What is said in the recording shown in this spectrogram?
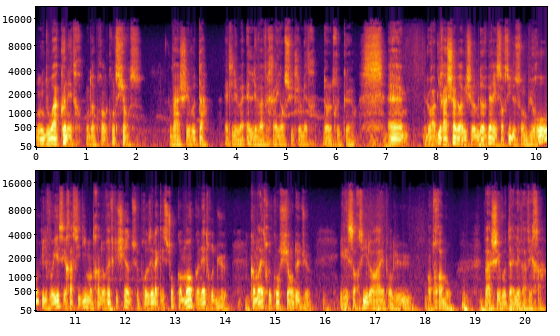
On doit connaître, on doit prendre conscience. Va et ensuite le mettre dans notre cœur. Euh, le rabbi Racha, le rabbi Shalom Dovber, est sorti de son bureau, il voyait ses chassidim en train de réfléchir, de se poser la question comment connaître Dieu, comment être conscient de Dieu? Il est sorti, il leur a répondu en trois mots. Vachevota vecha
